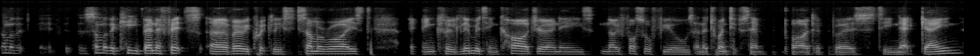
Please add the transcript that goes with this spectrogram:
Some of the some of the key benefits, uh, very quickly summarised, include limiting car journeys, no fossil fuels, and a 20% biodiversity net gain.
